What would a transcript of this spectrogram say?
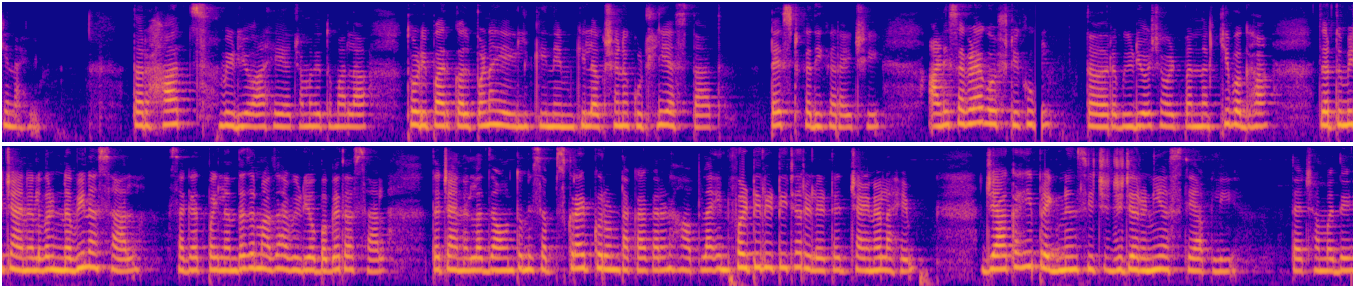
की नाही. तर हाच व्हिडिओ आहे. याच्यामध्ये तुम्हाला थोडीफार कल्पना येईल की नेमकी लक्षणं कुठली असतात टेस्ट कधी करायची आणि सगळ्या गोष्टी खूप तर व्हिडिओ शेवट पण नक्की बघा. जर तुम्ही चॅनलवर नवीन असाल सगळ्यात पहिल्यांदा जर माझा हा व्हिडिओ बघत असाल तर चॅनलला जाऊन तुम्ही सबस्क्राईब करून टाका कारण हा आपला इन्फर्टिलिटीच्या रिलेटेड चॅनल आहे. ज्या काही प्रेग्नन्सीची जी जर्नी असते आपली त्याच्यामध्ये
